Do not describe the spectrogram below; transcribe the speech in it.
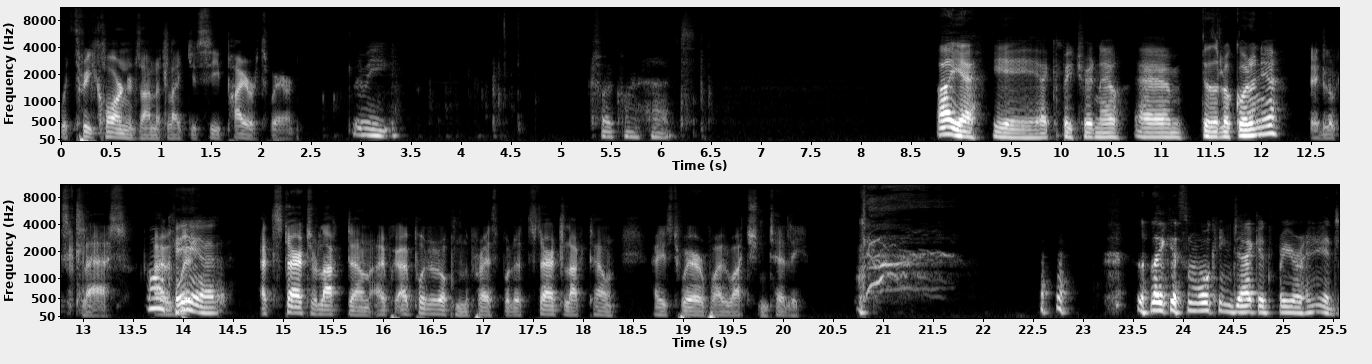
with three corners on it, like you see pirates wearing. Let me tricorn hat. Oh yeah, yeah, yeah, yeah, I can picture it now. Um, does it look good on you? It looks class. Okay, uh, At start of lockdown, I, I put it up in the press, but at start of lockdown, I used to wear it while watching telly. like a smoking jacket for your head.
